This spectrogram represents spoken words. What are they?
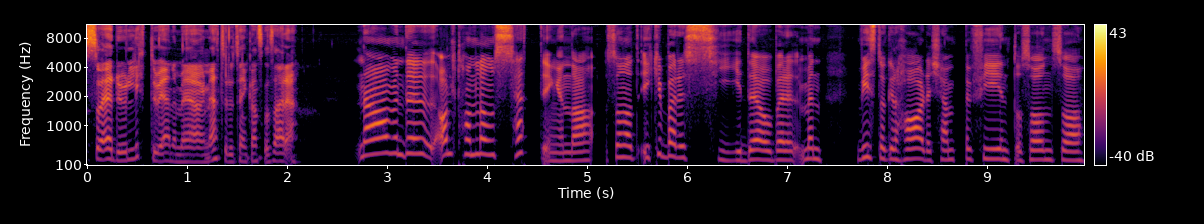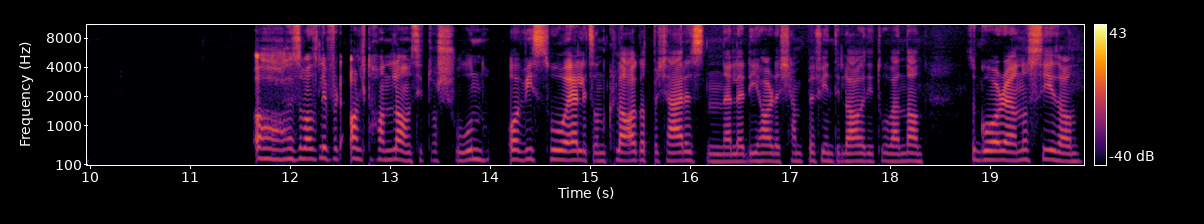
så er du litt uenig med Agnete. Du tenker han skal si det? Nei, men det, alt handler om settingen, da. Sånn at ikke bare si det, og bare, men hvis dere har det kjempefint og sånn, så Åh, det er så vanskelig, for alt handler om situasjon. Og hvis hun er litt sånn klagete på kjæresten, eller de har det kjempefint i lag, de to vennene, så går det an å si sånn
